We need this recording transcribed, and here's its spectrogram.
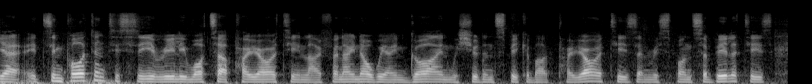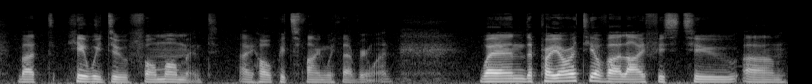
Yeah, it's important to see really what's our priority in life. And I know we are in Goa and we shouldn't speak about priorities and responsibilities, but here we do for a moment. I hope it's fine with everyone. When the priority of our life is to um,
